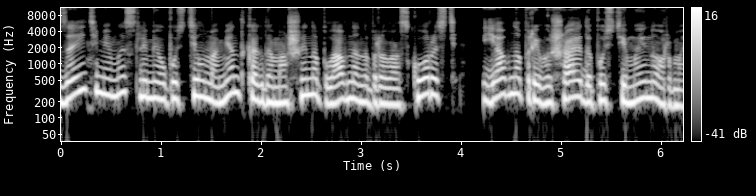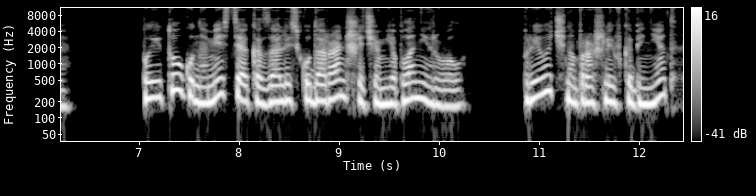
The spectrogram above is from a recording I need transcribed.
За этими мыслями упустил момент, когда машина плавно набрала скорость, явно превышая допустимые нормы. По итогу на месте оказались куда раньше, чем я планировал. Привычно прошли в кабинет,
